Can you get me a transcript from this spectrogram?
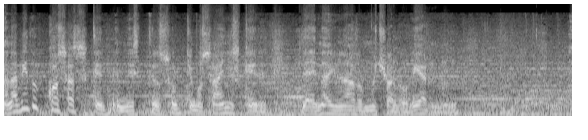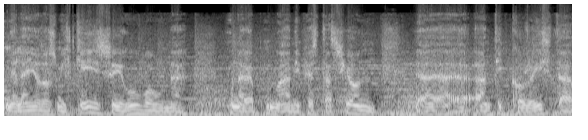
han habido cosas que en estos últimos años que le han ayudado mucho al gobierno. ¿no? En el año 2015 hubo una, una manifestación anticorreísta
